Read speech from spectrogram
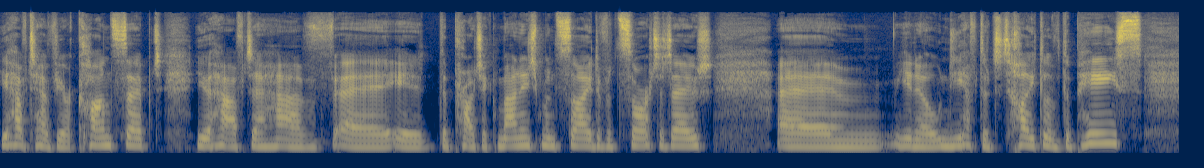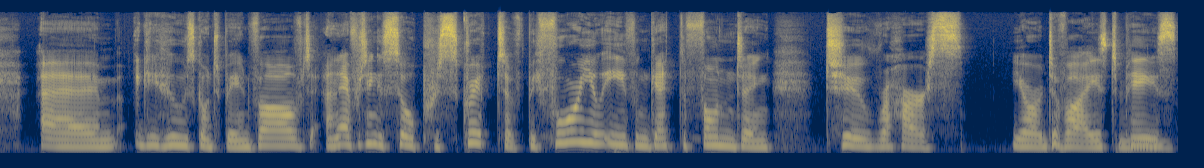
You have to have your concept. You have to have uh, the project management side of it sorted out. Um, you know, you have the title of the piece. Um, who's going to be involved, and everything is so prescriptive before you even get the funding to rehearse your devised mm. piece.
